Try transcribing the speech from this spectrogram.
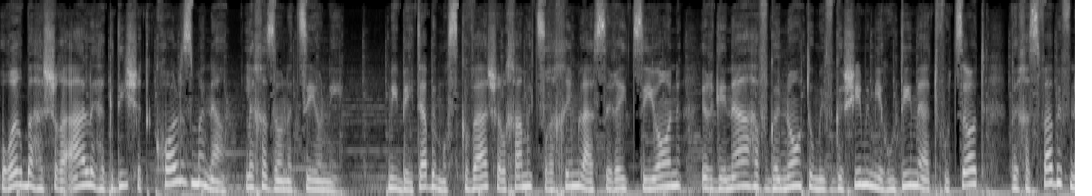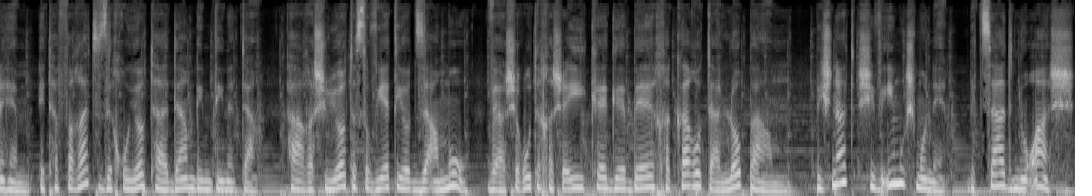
עורר בה השראה להקדיש את כל זמנה לחזון הציוני. מביתה במוסקבה שלחה מצרכים לאסירי ציון, ארגנה הפגנות ומפגשים עם יהודים מהתפוצות וחשפה בפניהם את הפרת זכויות האדם במדינתה. הרשויות הסובייטיות זעמו, והשירות החשאי קג"ב חקר אותה לא פעם. בשנת 78, בצעד נואש,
